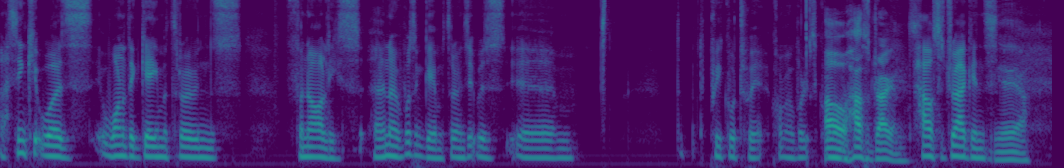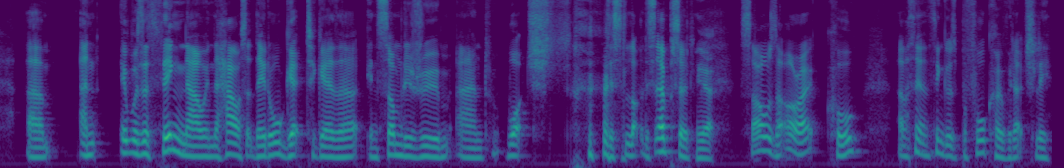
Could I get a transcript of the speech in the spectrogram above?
I think it was one of the Game of Thrones finales. Uh, no, it wasn't Game of Thrones. It was um, the, the prequel to it. I can't remember what it's called. Oh. House of Dragons. House of Dragons. Yeah, yeah. Um, and it was a thing now in the house that they'd all get together in somebody's room and watch this lo- this episode. Yeah. So I was like, all right, cool. And I think I think it was before COVID actually.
